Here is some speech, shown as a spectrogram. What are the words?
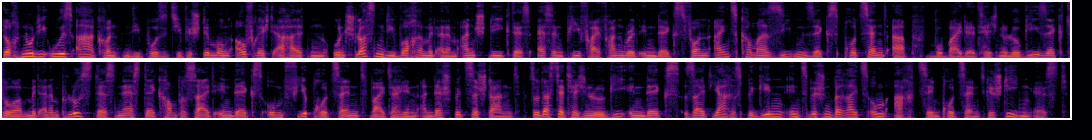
Doch nur die USA konnten die positive Stimmung aufrechterhalten und schlossen die Woche mit einem Anstieg des SP 500 Index von 1,76 Prozent ab, wobei der Technologiesektor mit einem Plus des Nasdaq Composite Index um 4 Prozent weiterhin an der Spitze stand, sodass der Technologieindex seit Jahresbeginn inzwischen bereits um 18 Prozent gestiegen ist.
